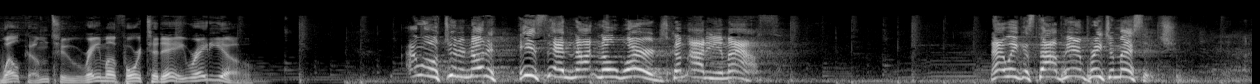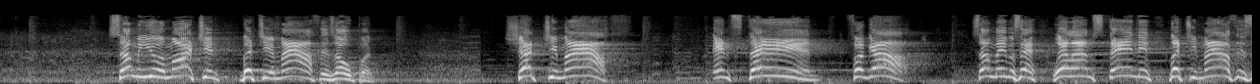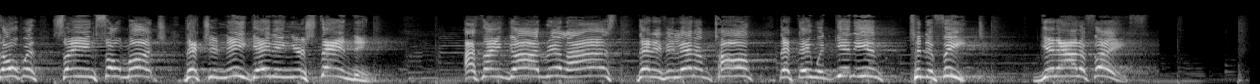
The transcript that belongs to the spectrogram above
Welcome to Rhema for Today Radio. I want you to notice, he said, not no words come out of your mouth. Now we can stop here and preach a message. Some of you are marching, but your mouth is open. Shut your mouth and stand for God. Some people say, Well, I'm standing, but your mouth is open, saying so much that you're negating your standing. I think God realized that if He let them talk, that they would get in to defeat, get out of faith.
